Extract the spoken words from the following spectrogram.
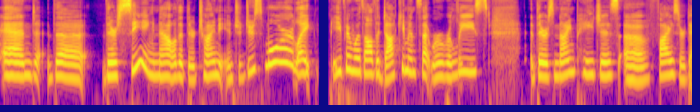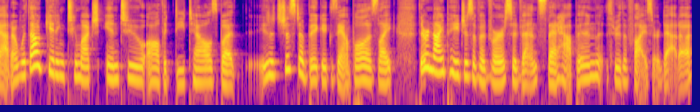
And the they're seeing now that they're trying to introduce more like even with all the documents that were released there's nine pages of Pfizer data without getting too much into all the details, but it's just a big example. Is like there are nine pages of adverse events that happen through the Pfizer data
